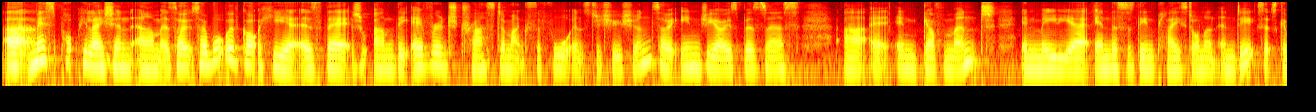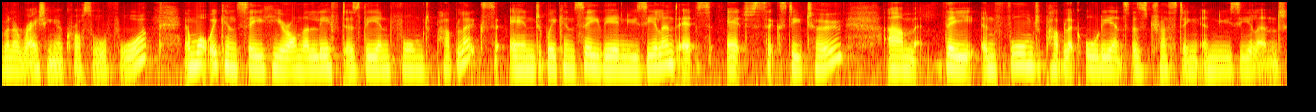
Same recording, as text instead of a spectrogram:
Uh, mass population, um, so, so what we've got here is that um, the average trust amongst the four institutions, so NGOs, business, uh, in government, in media, and this is then placed on an index. It's given a rating across all four. And what we can see here on the left is the informed publics, and we can see there New Zealand at, at 62. Um, the informed public audience is trusting in New Zealand.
